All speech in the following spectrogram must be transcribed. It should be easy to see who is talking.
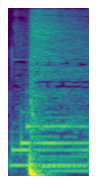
Speaker 1: you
